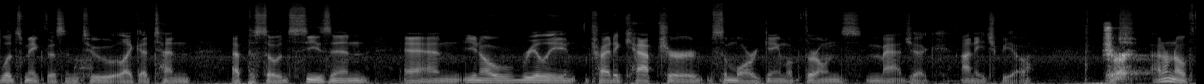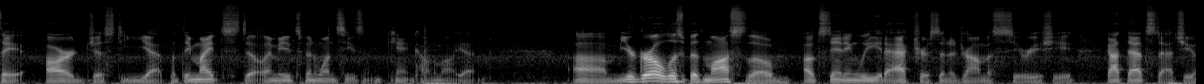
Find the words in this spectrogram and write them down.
Let's make this into like a 10 episode season and, you know, really try to capture some more Game of Thrones magic on HBO." Sure. I don't know if they are just yet, but they might still. I mean, it's been one season. Can't count them out yet. Um, your girl Elisabeth Moss, though, outstanding lead actress in a drama series, she got that statue.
